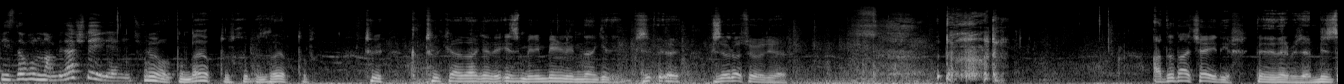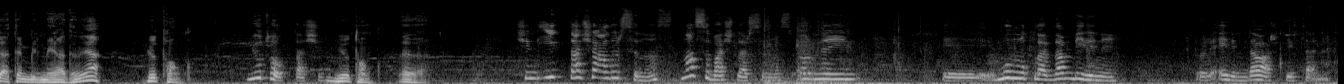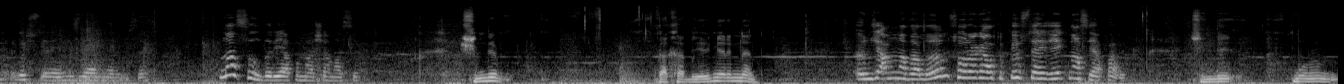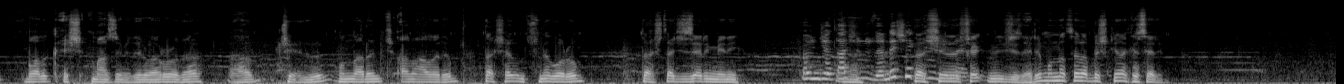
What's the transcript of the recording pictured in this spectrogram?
Bizde bulunan bir taş değil yani. Çok. Yok bunda yoktur. Kıbrıs'ta yoktur. Tü- Türkiye'den geliyor. İzmir'in bir ilinden geliyor. Bize öyle, bize öyle söylüyor. Adı da şeydir dediler bize. Biz zaten bilmeyi adını ya. Yutong. Yutok taşı. Yutong. Evet. Şimdi ilk taşı alırsınız. Nasıl başlarsınız? Örneğin e, mumluklardan birini böyle elimde var bir tane. Böyle göstereyim izleyenlerimize. Nasıldır yapım aşaması? Şimdi kalkabilirim yerimden. Önce anlatalım, sonra kalkıp gösterecek nasıl yaparız. Şimdi bunun balık eş malzemeleri var orada. Şeyleri, onların ana alırım. Taşların üstüne korum. Taşta çizerim yeni. Önce taşın üzerinde şeklini Taşını çizersiniz. şeklini çizerim. Ondan sonra bışkına keserim.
